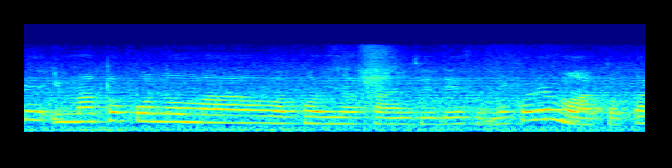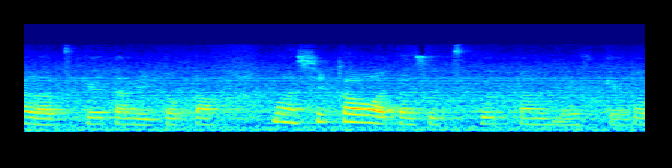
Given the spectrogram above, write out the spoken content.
で今床の間はこんな感じですねこれも後からつけたりとかまあ、鹿を私作ったんですけど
